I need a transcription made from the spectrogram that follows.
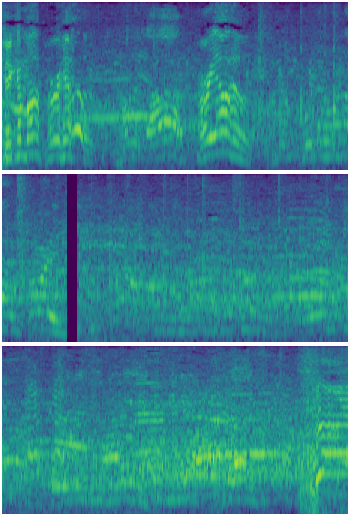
Pick him up. Hurry up. Oh, Hurry up. Hurry up. We're gonna run out of storage. Yeah!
